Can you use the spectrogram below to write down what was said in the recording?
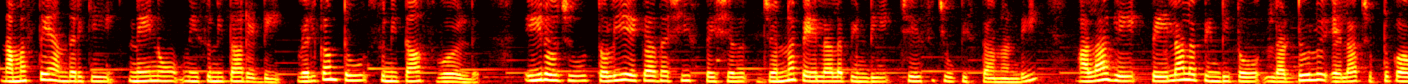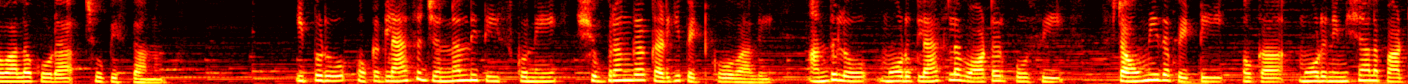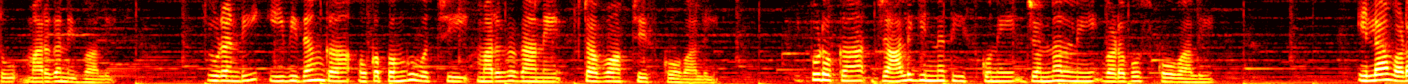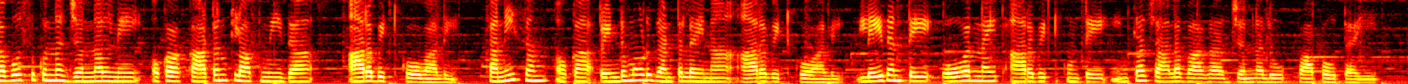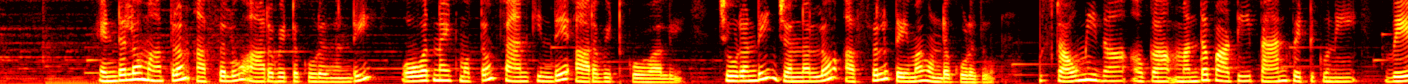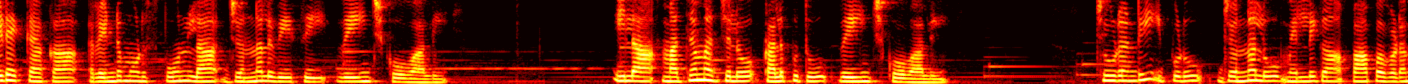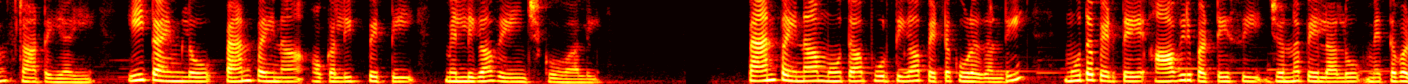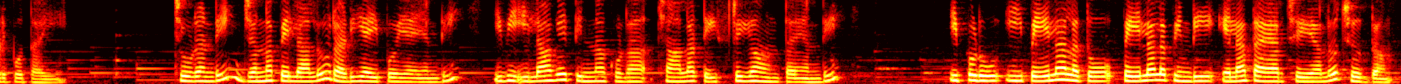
నమస్తే అందరికీ నేను మీ Sunitha Reddy. Welcome to Sunitha's world. ఈరోజు తొలి ఏకాదశి స్పెషల్ జొన్న పేలాల పిండి చేసి చూపిస్తానండి. అలాగే పేలాల పిండితో లడ్డూలు ఎలా చుట్టుకోవాలో కూడా చూపిస్తాను. ఇప్పుడు ఒక గ్లాసు జొన్నల్ని తీసుకొని శుభ్రంగా కడిగి పెట్టుకోవాలి. అందులో మూడు గ్లాసుల వాటర్ పోసి స్టవ్ మీద పెట్టి ఒక మూడు నిమిషాల పాటు మరగనివ్వాలి. చూడండి ఈ విధంగా ఒక పొంగు వచ్చి మరగగానే స్టవ్ ఆఫ్ చేసుకోవాలి. ఇప్పుడు ఒక జాలి గిన్నె తీసుకుని జొన్నల్ని వడబోసుకోవాలి. ఇలా వడబోసుకున్న జొన్నల్ని ఒక కాటన్ క్లాత్ మీద ఆరబెట్టుకోవాలి. కనీసం ఒక రెండు మూడు గంటలైనా ఆరబెట్టుకోవాలి. లేదంటే ఓవర్ నైట్ ఆరబెట్టుకుంటే ఇంకా చాలా బాగా జొన్నలు పాపవుతాయి. ఎండలో మాత్రం అస్సలు ఆరబెట్టకూడదండి. ఓవర్ నైట్ మొత్తం ఫ్యాన్ కిందే ఆరబెట్టుకోవాలి. చూడండి జొన్నల్లో అస్సలు తేమ ఉండకూడదు. స్టవ్ మీద ఒక మందపాటి ప్యాన్ పెట్టుకుని వేడెక్కాక రెండు మూడు స్పూన్ల జొన్నలు వేసి వేయించుకోవాలి. ఇలా మధ్య మధ్యలో కలుపుతూ వేయించుకోవాలి. చూడండి ఇప్పుడు జొన్నలు మెల్లిగా పాపవ్వడం స్టార్ట్ అయ్యాయి. ఈ టైంలో ప్యాన్ పైన ఒక లిడ్ పెట్టి మెల్లిగా వేయించుకోవాలి. ప్యాన్ పైన మూత పూర్తిగా పెట్టకూడదండి. మూత పెడితే ఆవిరి పట్టేసి జొన్న పేలాలు మెత్తబడిపోతాయి. చూడండి జొన్న పిల్లాలు రెడీ అయిపోయాయండి. ఇవి ఇలాగే తిన్నా కూడా చాలా టేస్టీగా ఉంటాయండి. ఇప్పుడు ఈ పేలాలతో పేలాల పిండి ఎలా తయారు చేయాలో చూద్దాం.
